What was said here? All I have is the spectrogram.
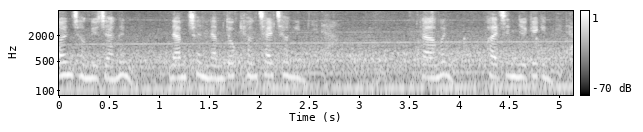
이번 정류장은 남천남도 경찰청입니다. 다음은 화진여객입니다.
